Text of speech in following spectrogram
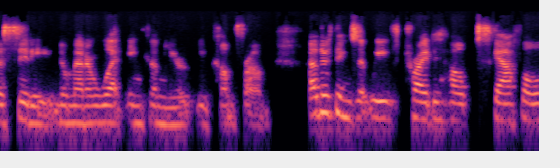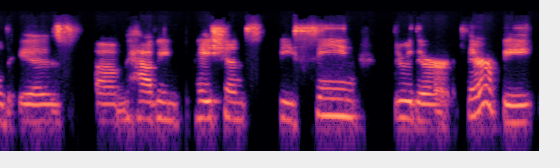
the city, no matter what income you you come from. Other things that we've tried to help scaffold is um, having patients be seen through their therapy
